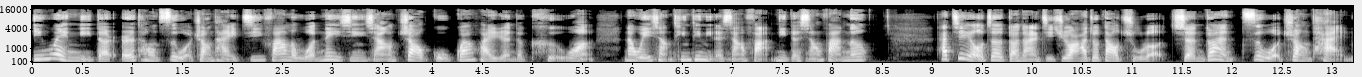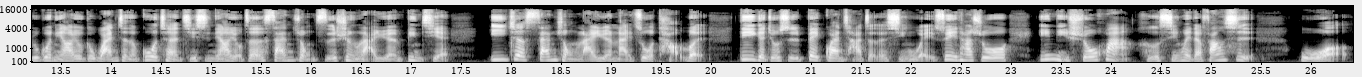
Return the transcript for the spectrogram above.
因为你的儿童自我状态激发了我内心想要照顾关怀人的渴望。那我也想听听你的想法，你的想法呢？他借由这短短的几句话，他就道出了诊断自我状态。如果你要有个完整的过程，其实你要有这三种资讯来源，并且依这三种来源来做讨论。第一个就是被观察者的行为，所以他说，以你说话和行为的方式，我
